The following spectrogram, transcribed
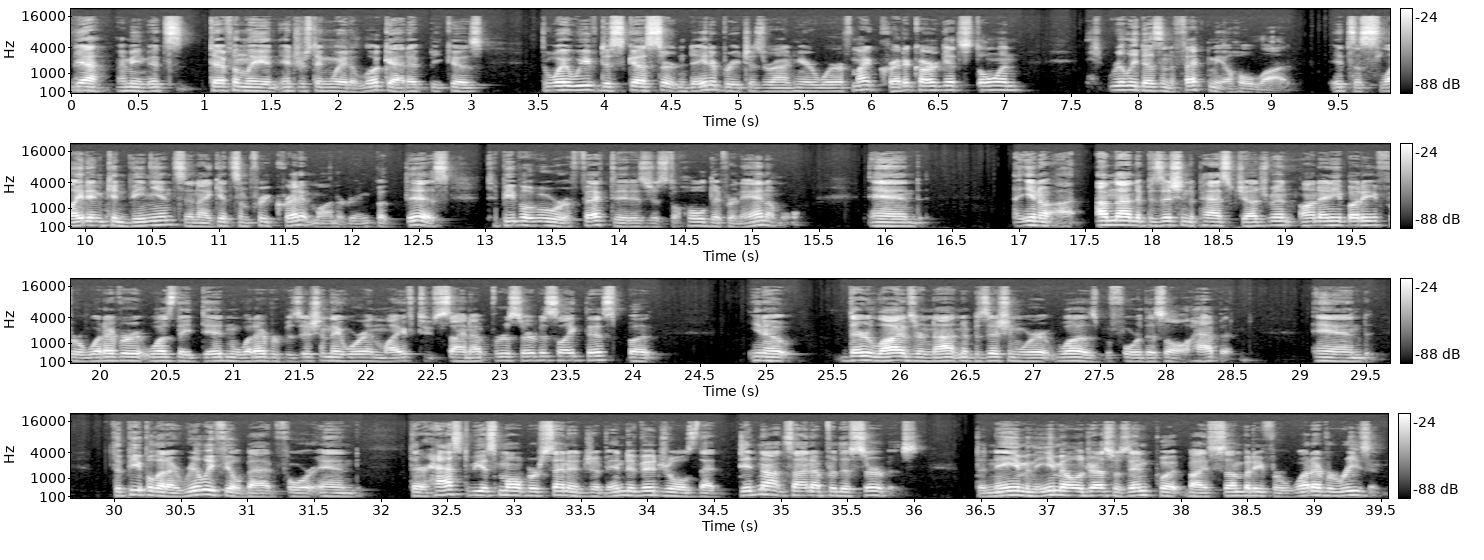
Yeah, I mean, it's definitely an interesting way to look at it because the way we've discussed certain data breaches around here, where if my credit card gets stolen, it really doesn't affect me a whole lot. It's a slight inconvenience and I get some free credit monitoring, but this, to people who were affected, is just a whole different animal. And, uh, you know, I, I'm not in a position to pass judgment on anybody for whatever it was they did and whatever position they were in life to sign up for a service like this, but, you know, their lives are not in a position where it was before this all happened. And the people that I really feel bad for, and there has to be a small percentage of individuals that did not sign up for this service. The name and the email address was input by somebody for whatever reason.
